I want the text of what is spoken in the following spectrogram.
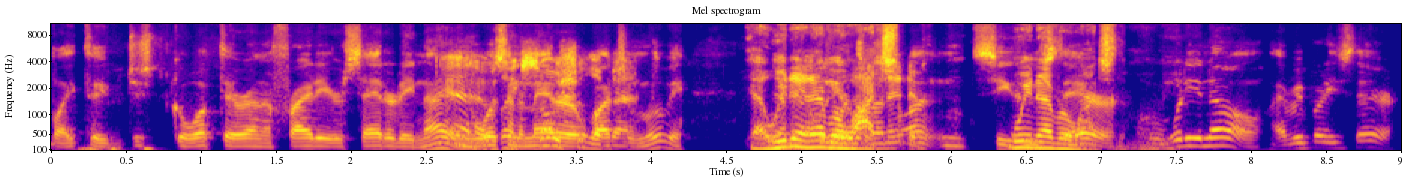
like to just go up there on a Friday or Saturday night. Yeah, and it, it wasn't like a matter of watching event. a movie. Yeah, we didn't ever watch it and see. We never there. watched the movie. What do you know? Everybody's there.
